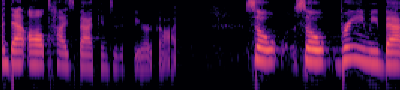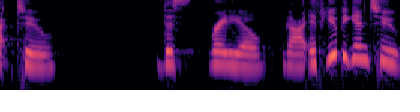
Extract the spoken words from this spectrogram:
And that all ties back into the fear of God. So, so bringing me back to this radio guy, if you begin to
